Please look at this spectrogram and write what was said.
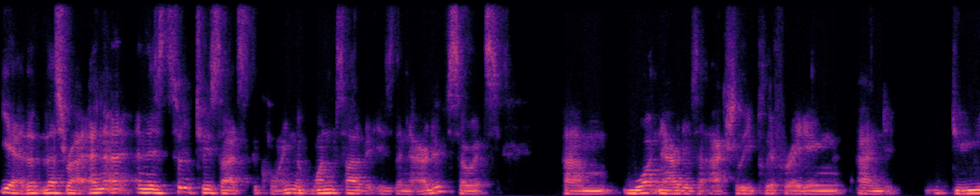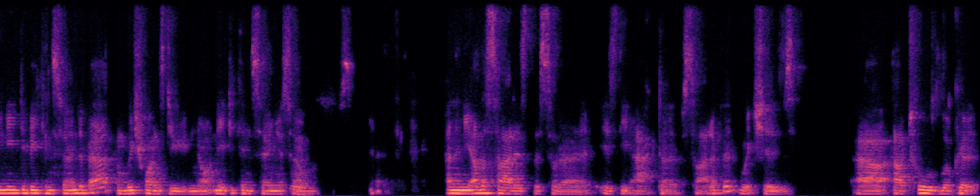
Yeah, that, that's right. And uh, and there's sort of two sides to the coin. The one side of it is the narrative. So it's um, what narratives are actually proliferating and do you need to be concerned about and which ones do you not need to concern yourself yeah. And then the other side is the sort of is the actor side of it which is uh, our tools look at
